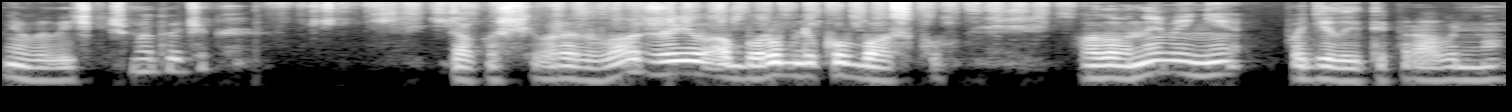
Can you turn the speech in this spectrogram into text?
Невеличкий шматочок. Також його розгладжую або роблю ковбаску. Головне мені поділити правильно.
